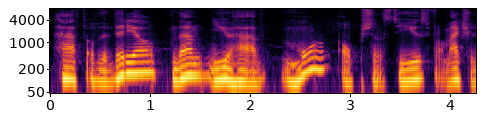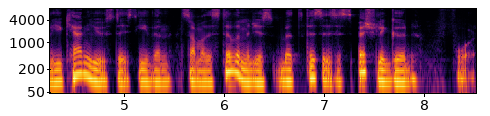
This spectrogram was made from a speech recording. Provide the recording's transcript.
half of the video. And then you have more options to use from. Actually, you can use this even some of the still images, but this is especially good for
